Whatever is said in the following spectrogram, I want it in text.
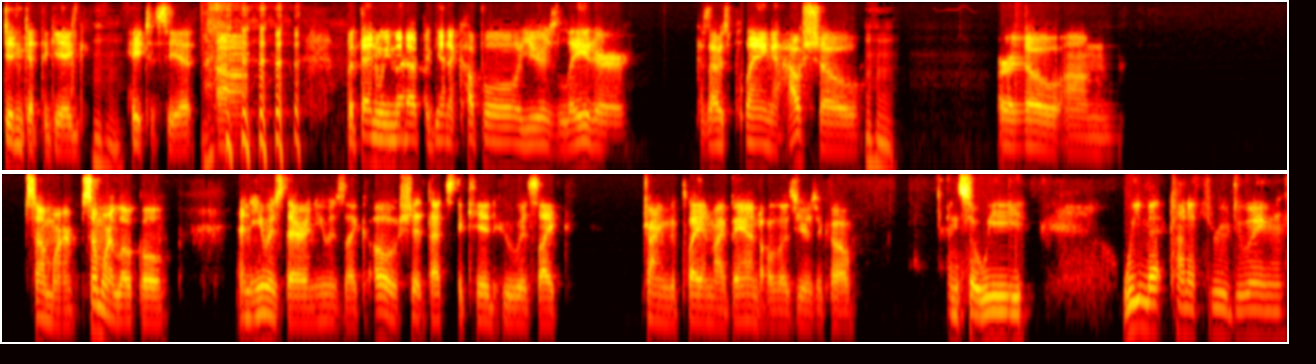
Didn't get the gig. Mhm. Hate to see it. Um, but then we met up again a couple years later because I was playing a house show Mhm. Or show um, somewhere, somewhere local. And he was there and he was like, oh shit, that's the kid who was like trying to play in my band all those years ago. And so we we met kind of through doing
